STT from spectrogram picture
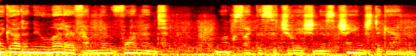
I got a new letter from an informant. Looks like the situation has changed again.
